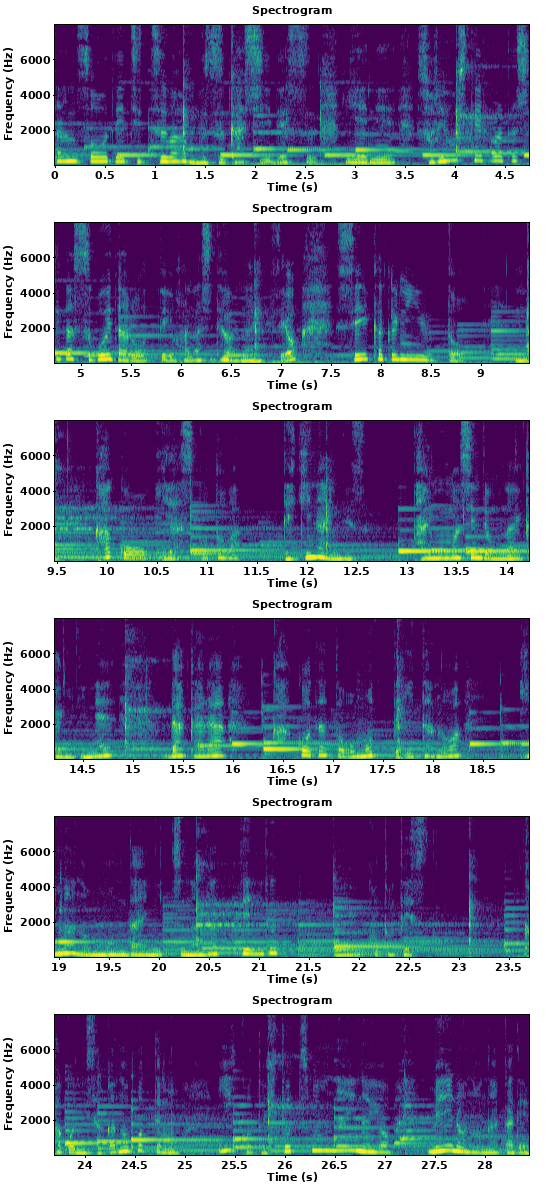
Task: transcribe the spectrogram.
単そうで実は難しいです。いえねそれをしている私がすごいだろうっていう話ではないですよ。正確に言うと、うん、過去を癒すことはできないんです。タイムマシンでもない限りね。だから過去だと思っていたのは今の問題につながっているっていうことです。過去に遡ってもいいこと一つもないのよ。迷路の中で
